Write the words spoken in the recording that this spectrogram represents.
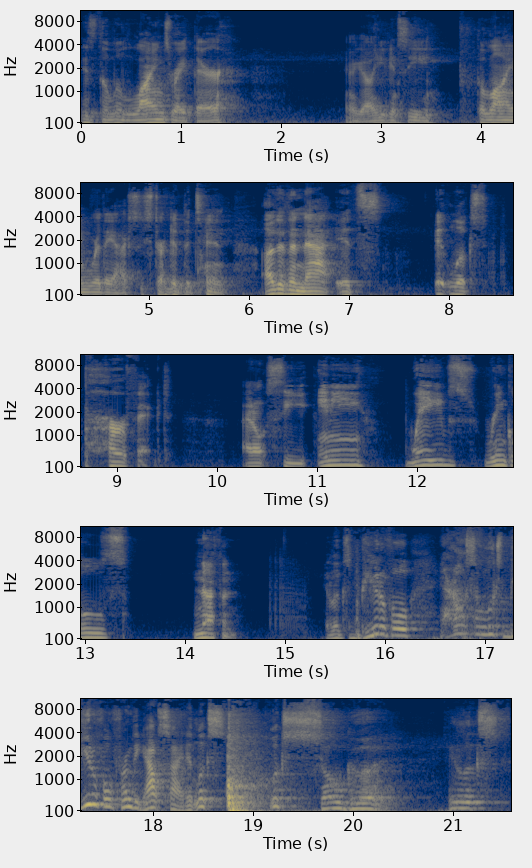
is the little lines right there. There you go. You can see the line where they actually started the tint. Other than that, it's it looks perfect. I don't see any waves, wrinkles, nothing. It looks beautiful. It also looks beautiful from the outside. It looks looks so good. It looks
